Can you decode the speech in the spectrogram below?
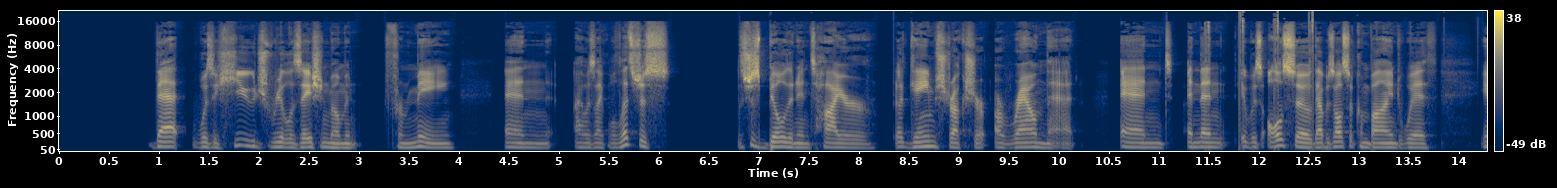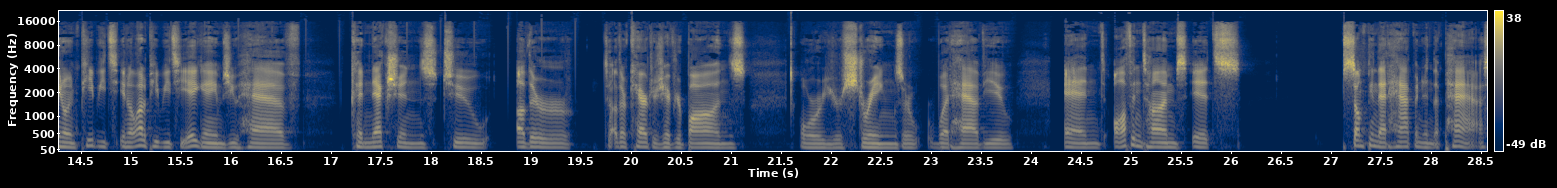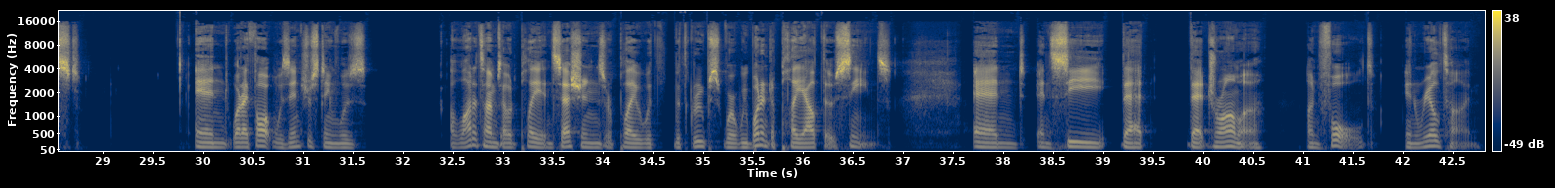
that was a huge realization moment for me and I was like, well, let's just let's just build an entire a game structure around that and and then it was also that was also combined with you know in PBT in a lot of PBTA games you have connections to other to other characters. You have your bonds or your strings or what have you. And oftentimes it's something that happened in the past. And what I thought was interesting was a lot of times I would play in sessions or play with with groups where we wanted to play out those scenes and and see that that drama unfold in real time.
